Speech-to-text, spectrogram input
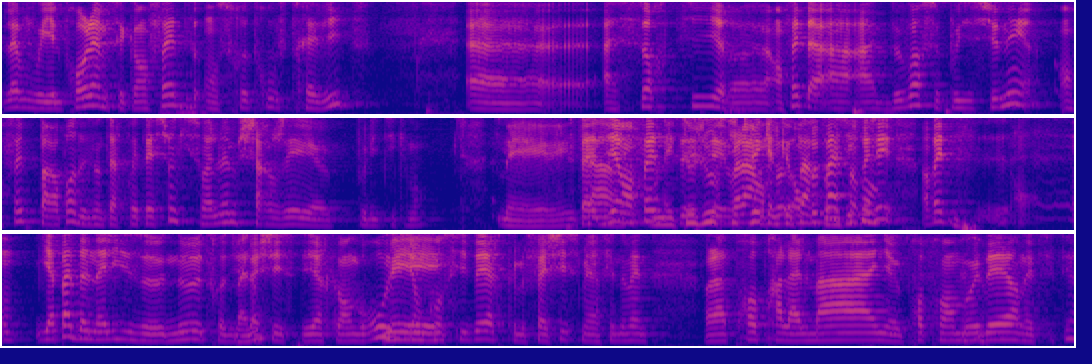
là vous voyez le problème, c'est qu'en fait, on se retrouve très vite euh, à sortir, euh, en fait, à, devoir se positionner en fait par rapport à des interprétations qui sont elles-mêmes chargées politiquement. Mais c'est-à-dire en fait, on est toujours situé quelque part. On peut pas s'empêcher. En fait, il n'y a pas d'analyse neutre du bah fascisme. C'est-à-dire qu'en gros, si on considère que le fascisme est un phénomène voilà, propre à l'Allemagne, proprement moderne, etc.,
